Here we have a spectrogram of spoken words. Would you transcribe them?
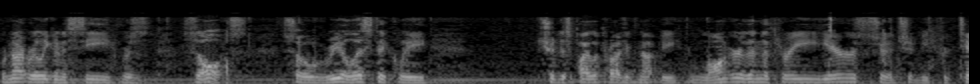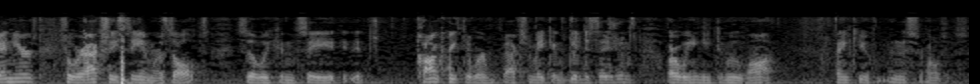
we're not really going to see res- results. So realistically, should this pilot project not be longer than the three years? Should it should be for 10 years? So we're actually seeing results, so we can see it's concrete that we're actually making good decisions, or we need to move on. Thank you, Minister Moses.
